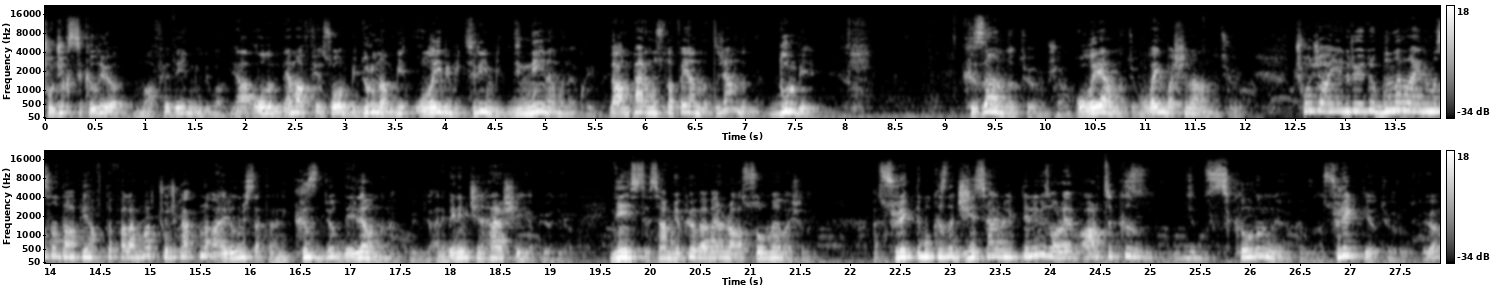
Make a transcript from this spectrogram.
Çocuk sıkılıyor. Mafya değil miydi bu? Ya oğlum ne mafyası oğlum? Bir durun lan. Bir olayı bir bitireyim. Bir dinleyin amına koyayım. Damper Mustafa'yı anlatacağım da dur bir. Kızı anlatıyorum şu an. Olayı anlatıyorum. Olayın başından anlatıyorum. Çocuğa yediriyor ediyor. Bunların ayrılmasına daha bir hafta falan var. Çocuk aklında ayrılmış zaten. Hani kız diyor deli amına koyayım diyor. Hani benim için her şeyi yapıyor diyor. Ne istesem yapıyor ve ben rahatsız olmaya başladım. Yani sürekli bu kızla cinsel birlikteliğimiz var. Artık kız sıkıldım diyor kızdan. Sürekli yatıyoruz diyor.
